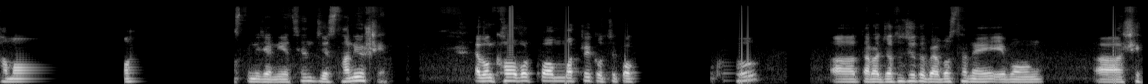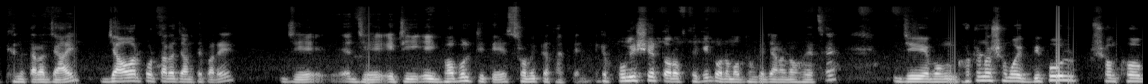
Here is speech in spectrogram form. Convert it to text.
হামা তিনি জানিয়েছেন যে স্থানীয় সে এবং খবর পাওয়া মাত্রই কর্তৃপক্ষ তারা যথাযথ ব্যবস্থা নেয় এবং সেখানে তারা যায়। যাওয়ার পর তারা জানতে পারে যে যে এটি, এই ভবনটিতে শ্রমিকরা থাকতেন। এটা পুলিশের তরফ থেকে গণমাধ্যমকে জানানো হয়েছে যে, এবং ঘটনার সময় বিপুল সংখ্যক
